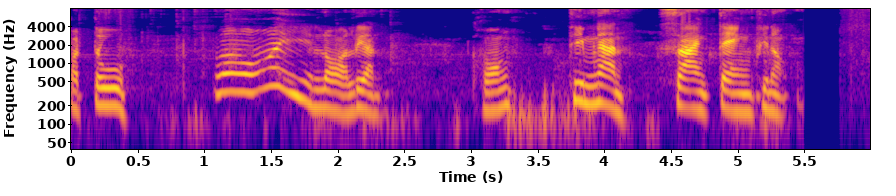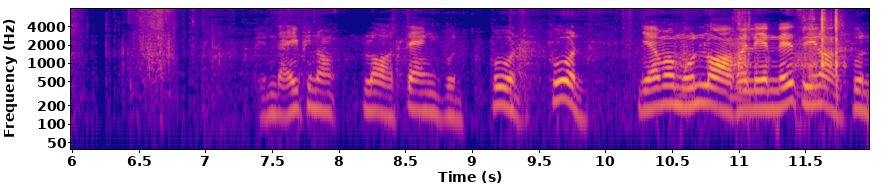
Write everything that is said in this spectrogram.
ประตู โอ้ยหล่อเลื่อนของทีมงานสร้างแต่งพี่น้องเป็นไดพี่น้องหล่อแต่งพุ่นพูนพูนอย่ามาหมุนหล่อไปเล่นเด้สิน้องพุ่น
